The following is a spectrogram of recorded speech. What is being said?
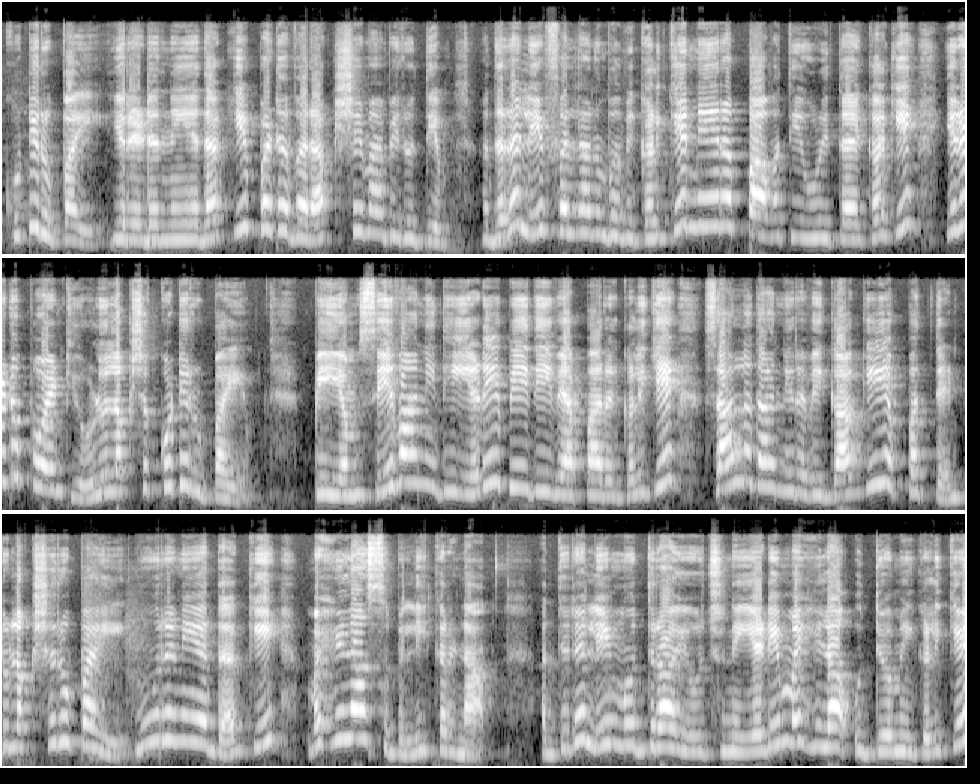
ಕೋಟಿ ರೂಪಾಯಿ. ಎರಡನೆಯದಾಗಿ ಬಡವರ ಕ್ಷೇಮಾಭಿವೃದ್ಧಿ. ಅದರಲ್ಲಿ ಫಲಾನುಭವಿಗಳಿಗೆ ನೇರ ಪಾವತಿ ಉಳಿತಾಯಕ್ಕಾಗಿ ಎರಡು ಪಾಯಿಂಟ್ ಏಳು ಲಕ್ಷ ಕೋಟಿ ರೂಪಾಯಿ. ಪಿಎಂ ಸೇವಾ ನಿಧಿ ಬೀದಿ ವ್ಯಾಪಾರಗಳಿಗೆ ಸಾಲದ ನೆರವಿಗಾಗಿ ಎಪ್ಪತ್ತೆಂಟು ಲಕ್ಷ ರೂಪಾಯಿ. ಮೂರನೆಯದಾಗಿ ಮಹಿಳಾ ಸಬಲೀಕರಣ. ಅದರಲ್ಲಿ ಮುದ್ರಾ ಯೋಜನೆಯಡಿ ಮಹಿಳಾ ಉದ್ಯಮಿಗಳಿಗೆ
